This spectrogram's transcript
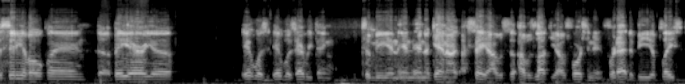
the city of Oakland, the Bay Area, it was it was everything to me. And and, and again, I, I say I was I was lucky. I was fortunate for that to be a place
